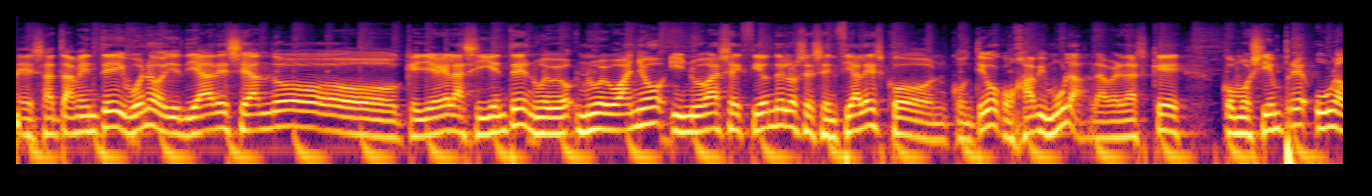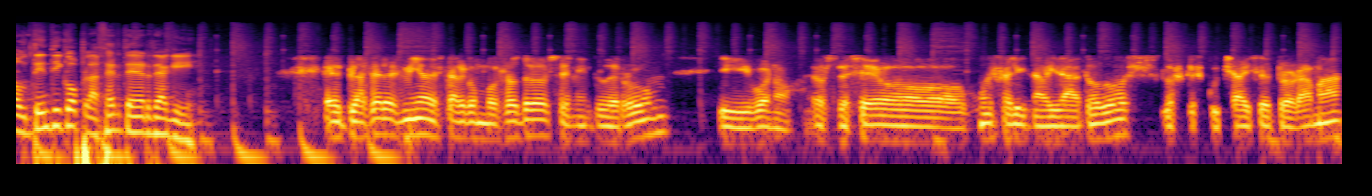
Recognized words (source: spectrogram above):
Exactamente, y bueno, ya deseando que llegue la siguiente, nuevo, nuevo año y nueva sección de los esenciales con, contigo, con Javi Mula. La verdad es que, como siempre, un auténtico placer tenerte aquí. El placer es mío de estar con vosotros en Into the Room y bueno, os deseo muy feliz Navidad a todos los que escucháis el programa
